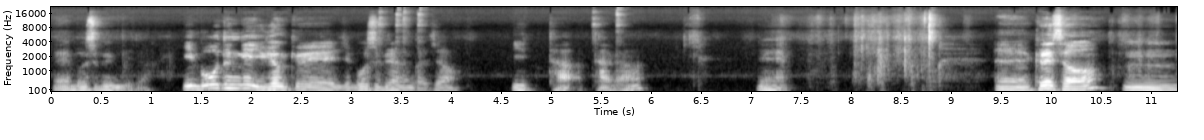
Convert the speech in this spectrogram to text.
모습입니다. 이 모든 게 유형교회의 모습이라는 거죠. 이 다, 다가. 예. 예, 그래서, 음,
